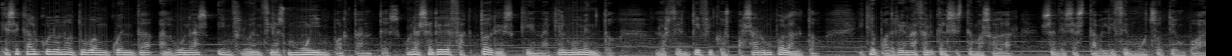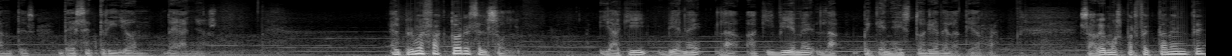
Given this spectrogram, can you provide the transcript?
ese cálculo no tuvo en cuenta algunas influencias muy importantes, una serie de factores que en aquel momento los científicos pasaron por alto y que podrían hacer que el sistema solar se desestabilice mucho tiempo antes de ese trillón de años. El primer factor es el Sol. Y aquí viene la, aquí viene la pequeña historia de la Tierra. Sabemos perfectamente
